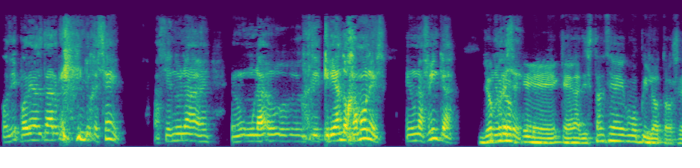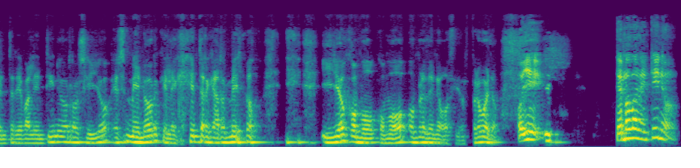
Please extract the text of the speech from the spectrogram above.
podía, podía estar, yo qué sé, haciendo una, una, criando jamones en una finca. Yo creo que, la distancia como pilotos entre Valentino Rossi y yo es menor que, le, entre Carmelo y, yo como, como hombre de negocios. Pero bueno. Oye, tema Valentino,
